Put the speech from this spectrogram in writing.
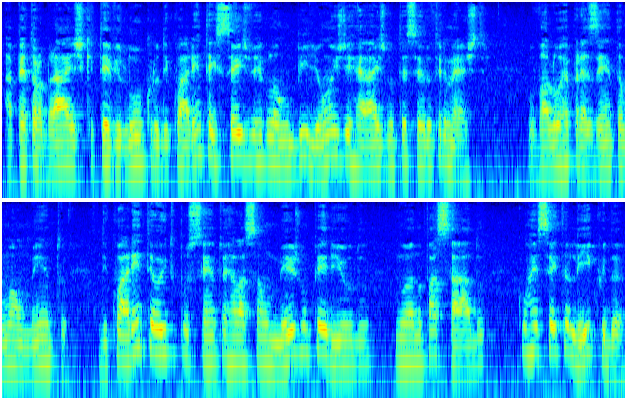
a Petrobras, que teve lucro de 46,1 bilhões de reais no terceiro trimestre. O valor representa um aumento de 48% em relação ao mesmo período no ano passado com receita líquida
